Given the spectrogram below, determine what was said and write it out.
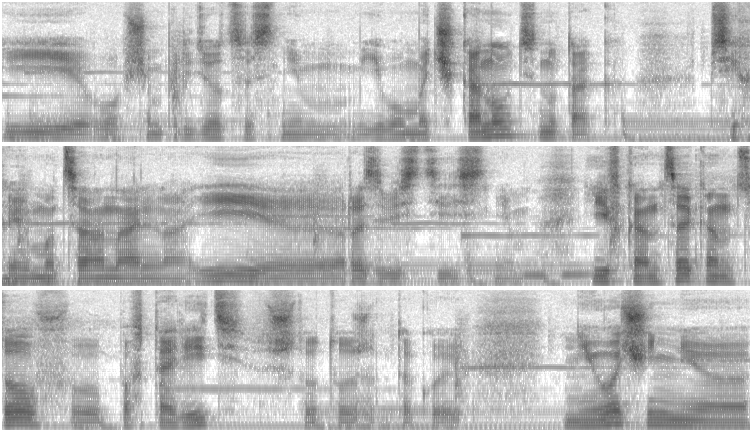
и, в общем, придется с ним его мочкануть, ну так, психоэмоционально, и э, развестись с ним. И в конце концов э, повторить, что тоже такой не очень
